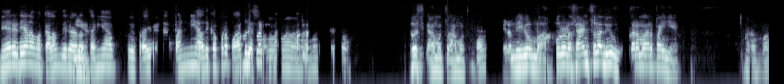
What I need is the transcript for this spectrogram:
நேரடியா நம்ம கலந்துரையாடல் தனியா பிரைவேட்டா பண்ணி அதுக்கப்புறம் பாட்காஸ்ட் பண்ணலாமா ஆமா ஆமா மிகவும் அவரோட ஃபேன்ஸ் எல்லாம் மிகவும் உக்கரமா இருப்பாங்க. ஆமா.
